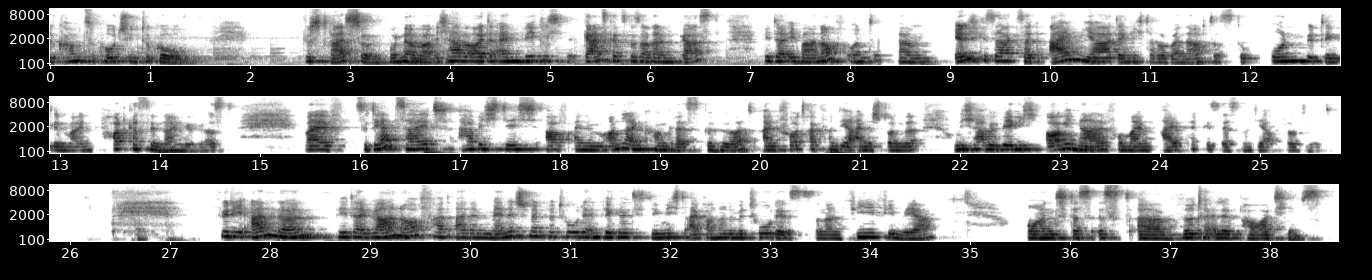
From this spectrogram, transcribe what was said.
Willkommen zu Coaching to Go. Du strahlst schon, wunderbar. Ich habe heute einen wirklich ganz, ganz besonderen Gast, Peter Ivanov. Und ähm, ehrlich gesagt, seit einem Jahr denke ich darüber nach, dass du unbedingt in meinen Podcast hineingehörst. Weil zu der Zeit habe ich dich auf einem Online-Kongress gehört, einen Vortrag von dir eine Stunde. Und ich habe wirklich original vor meinem iPad gesessen und dir applaudiert. Für die anderen, Peter Ivanov hat eine Managementmethode entwickelt, die nicht einfach nur eine Methode ist, sondern viel, viel mehr. Und das ist äh, virtuelle Power Teams.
